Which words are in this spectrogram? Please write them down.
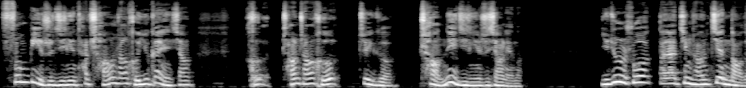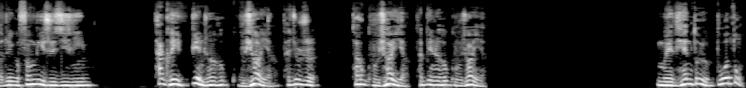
封闭式基金它常常和一个概念相和常常和这个场内基金是相连的。也就是说，大家经常见到的这个封闭式基金，它可以变成和股票一样，它就是它和股票一样，它变成和股票一样，每天都有波动，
